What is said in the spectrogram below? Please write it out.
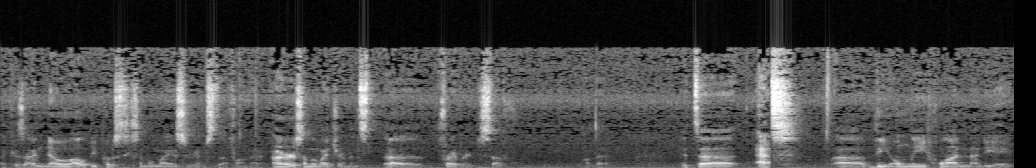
because I know I'll be posting some of my Instagram stuff on there, or some of my German uh, Freiburg stuff on there. It's uh, at uh, the only Juan ninety eight.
